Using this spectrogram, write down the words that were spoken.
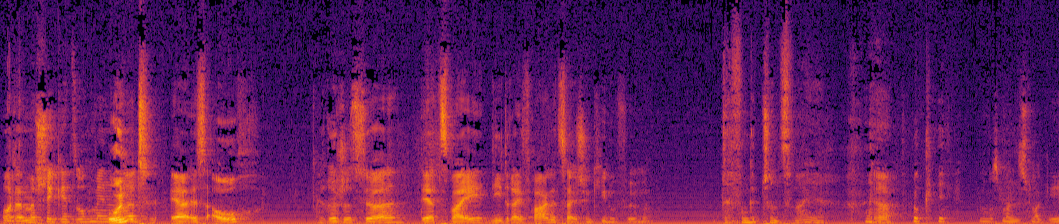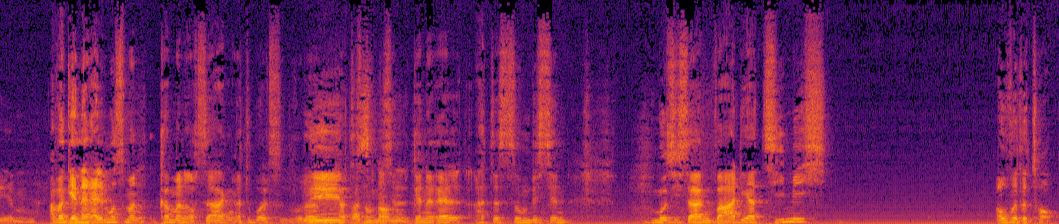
Oh, dann möchte ich jetzt auch mehr Und er ist auch Regisseur der zwei Die drei Fragezeichen Kinofilme. Davon gibt es schon zwei. Ja. Okay. muss man sich mal geben. Aber generell muss man, kann man auch sagen, ah, du wolltest, oder Nee, hattest passt noch ein bisschen, nicht. generell hat es so ein bisschen, muss ich sagen, war der ziemlich over the top.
